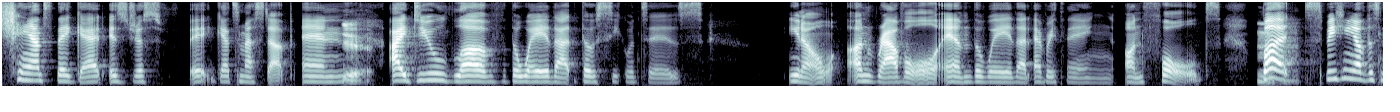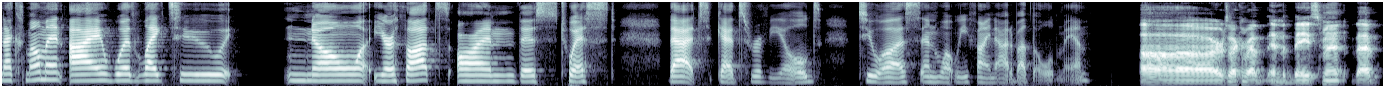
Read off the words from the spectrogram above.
chance they get is just, it gets messed up. And Yeah. I do love the way that those sequences, you know, unravel and the way that everything unfolds. But Mhm. speaking of this next moment, I would like to know your thoughts on this twist that gets revealed to us and what we find out about the old man. Uh, we're talking about in the basement that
